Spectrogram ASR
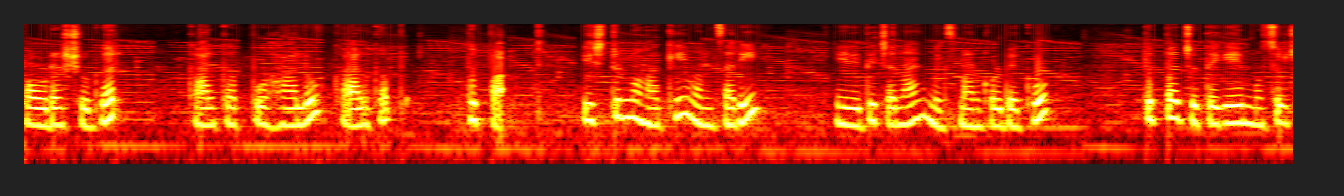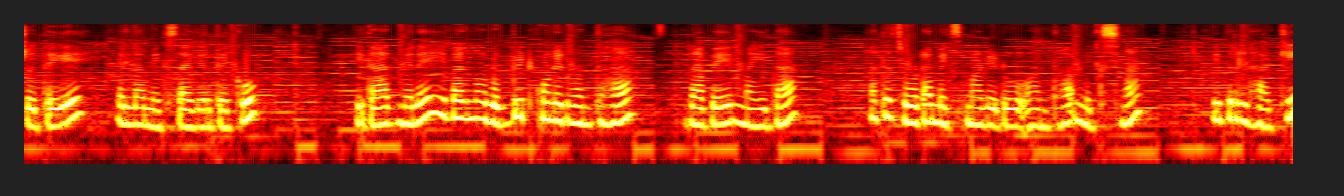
ಪೌಡರ್ ಶುಗರ್ ಕಾಲು ಕಪ್ಪು ಹಾಲು, ಕಾಲು ಕಪ್ ತುಪ್ಪ. ಇಷ್ಟನ್ನು ಹಾಕಿ ಒಂದು ಸರಿ ಈ ರೀತಿ ಚೆನ್ನಾಗಿ ಮಿಕ್ಸ್ ಮಾಡ್ಕೊಳ್ಬೇಕು. ತುಪ್ಪ ಜೊತೆಗೆ, ಮೊಸರು ಜೊತೆಗೆ ಎಲ್ಲ ಮಿಕ್ಸ್ ಆಗಿರಬೇಕು. ಇದಾದಮೇಲೆ ಇವಾಗ ನಾವು ರುಬ್ಬಿಟ್ಕೊಂಡಿರುವಂತಹ ರವೆ, ಮೈದಾ ಮತ್ತು ಸೋಡಾ ಮಿಕ್ಸ್ ಮಾಡಿಡುವಂತಹ ಮಿಕ್ಸ್ನ ಇದರಲ್ಲಿ ಹಾಕಿ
